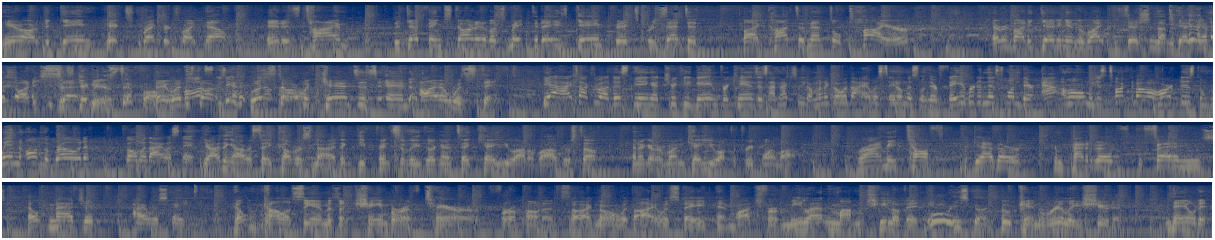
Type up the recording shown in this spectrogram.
Here are the game picks records right now. It is time to get things started. Let's make today's game picks presented by Continental Tire. Everybody getting in the right positions. I'm getting everybody set. Just give me here. the stiff arm. Hey, let's Boss, start. yeah. Let's start with Kansas and Iowa State. Yeah, I talked about this being a tricky game for Kansas. I'm actually I'm going to go with Iowa State on this one. They're favored in this one. They're at home. We just talked about how hard it is to win on the road. Going with Iowa State. Yeah, I think Iowa State covers tonight. I think defensively they're going to take KU out of a lot of their stuff, and they're going to run KU off the three-point line. grimy, tough, together, competitive, defends, Hilton Magic, Iowa State. Hilton Coliseum is a chamber of terror for opponents. So I'm going with Iowa State and watch for Milan Momcilovic, Ooh, he's good. who can really shoot it. Nailed it.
